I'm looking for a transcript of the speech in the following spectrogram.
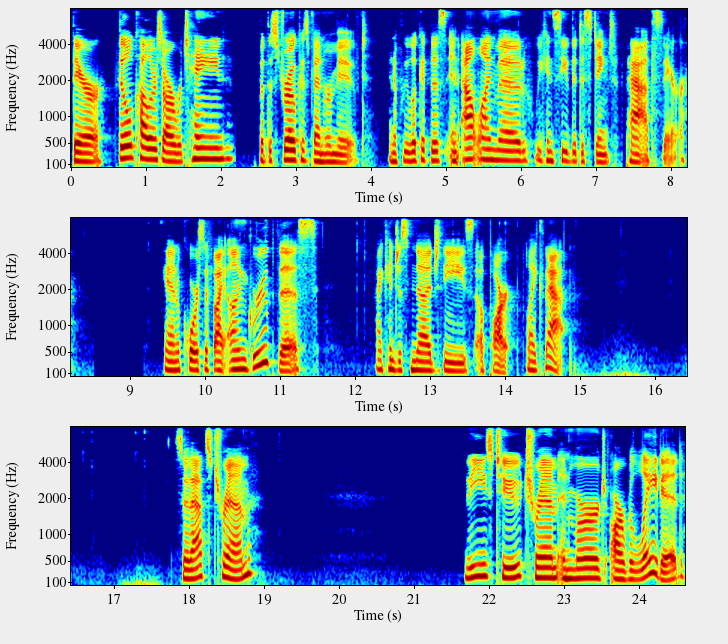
Their fill colors are retained, but the stroke has been removed. And if we look at this in outline mode, we can see the distinct paths there. And of course, if I ungroup this, I can just nudge these apart like that. So that's trim. These two, trim and merge, are related.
